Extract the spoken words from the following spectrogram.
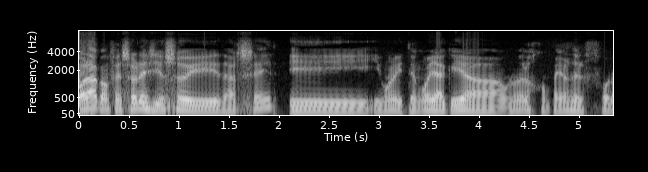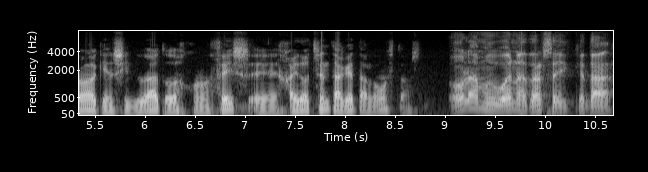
Hola confesores, yo soy Darkseid y, y bueno, y tengo ya aquí a uno de los compañeros del foro a quien sin duda todos conocéis, eh, Hyde80, ¿qué tal? ¿Cómo estás? Hola, muy buenas, Darcy, ¿qué tal?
